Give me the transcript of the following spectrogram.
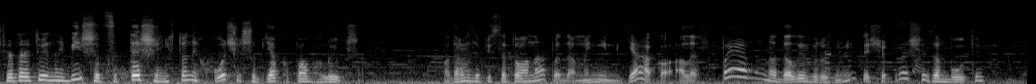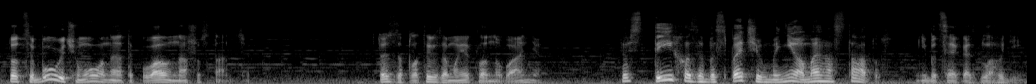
Що дратує найбільше, це те, що ніхто не хоче, щоб я копав глибше. Одразу після того нападу мені м'яко, але впевнено дали зрозуміти, що краще забути, хто це був і чому вони атакували нашу станцію. Хтось заплатив за моє клонування, хтось тихо забезпечив мені омега статус, ніби це якась благодійність.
